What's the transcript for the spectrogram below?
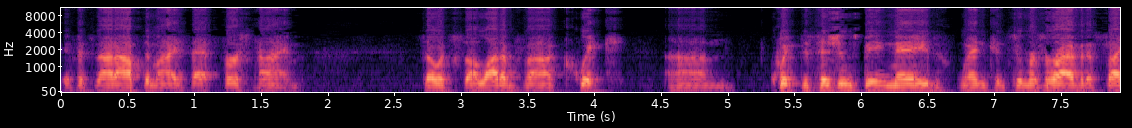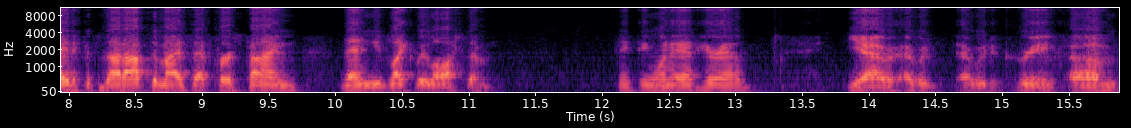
if it's not optimized that first time. So it's a lot of uh, quick, um, quick decisions being made when consumers arrive at a site. If it's not optimized that first time, then you've likely lost them. Anything you want to add here, Adam? Yeah, I would I would agree um,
